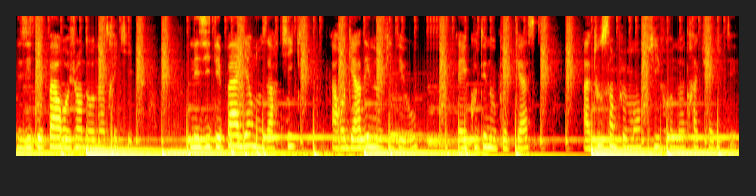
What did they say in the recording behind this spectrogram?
n'hésitez pas à rejoindre notre équipe. N'hésitez pas à lire nos articles, à regarder nos vidéos, à écouter nos podcasts, à tout simplement suivre notre actualité.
